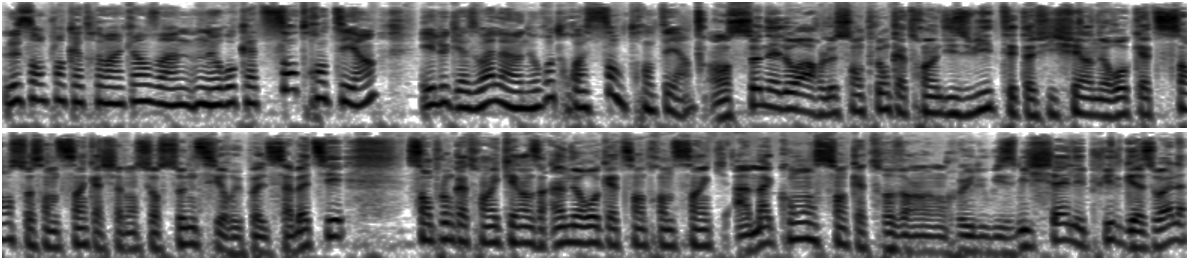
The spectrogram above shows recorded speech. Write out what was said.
le samplon 95 à 1,431€ et le gasoil à 1,331€. En Saône-et-Loire, le samplon 98 est affiché à 1,465€ à Chalon-sur-Saône, 6 rue Paul Sabatier. Samplon 95, 1,435€ à Mâcon, 180 rue Louise Michel. Et puis le gasoil,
